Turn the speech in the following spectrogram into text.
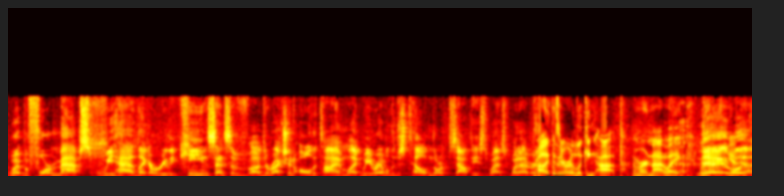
Where before maps, we had like a really keen sense of uh, direction all the time. Like we were able to just tell north, south, east, west, whatever. Probably because we were looking up, and we're not like. Yeah, well, Yeah.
